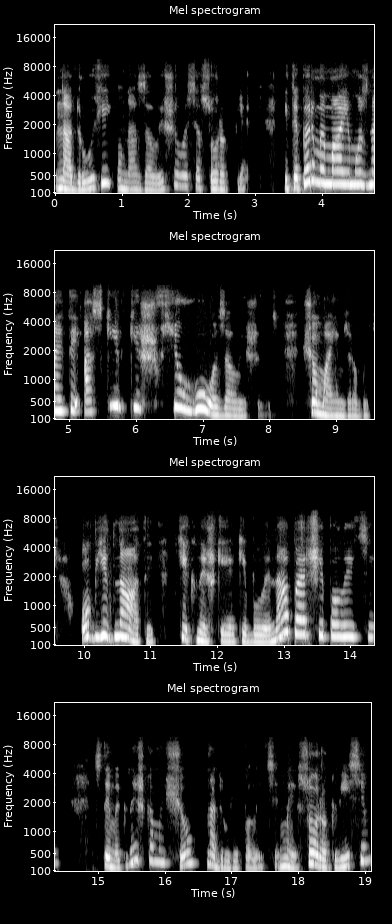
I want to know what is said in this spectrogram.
на другій у нас залишилося 45. І тепер ми маємо знайти, а скільки ж всього залишилось. Що маємо зробити? Об'єднати ті книжки, які були на першій полиці, з тими книжками, що на другій полиці. Ми 48,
